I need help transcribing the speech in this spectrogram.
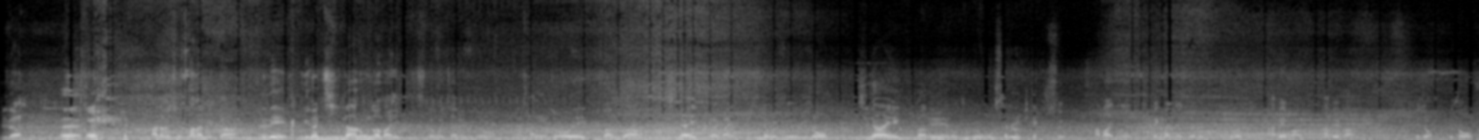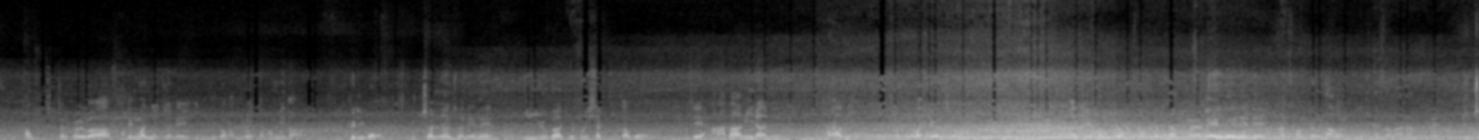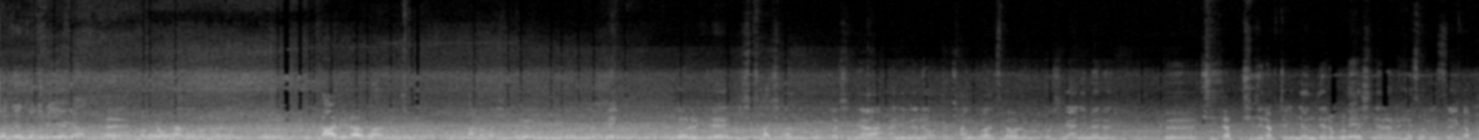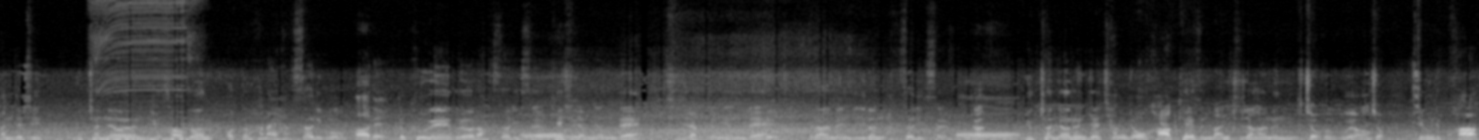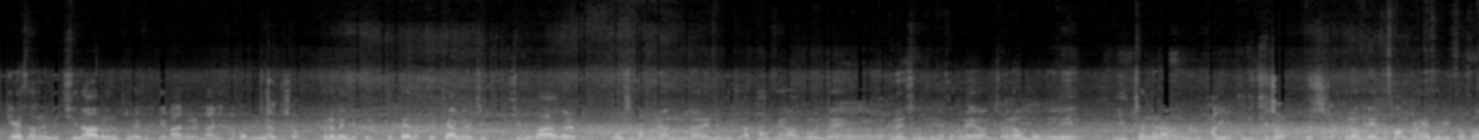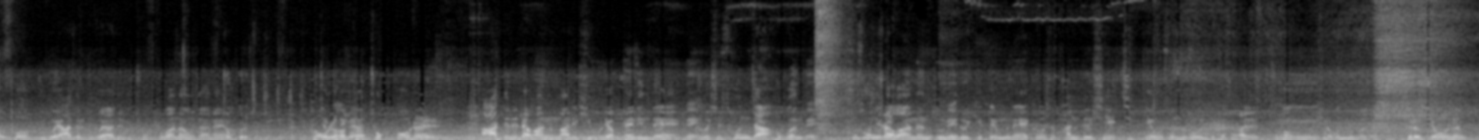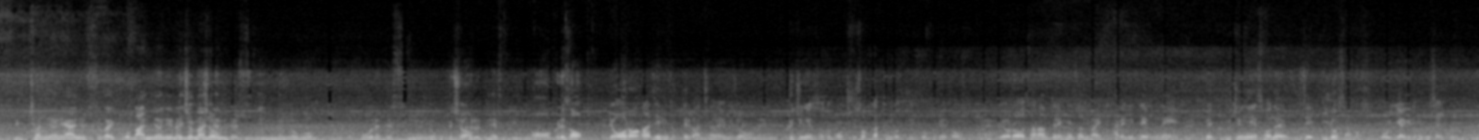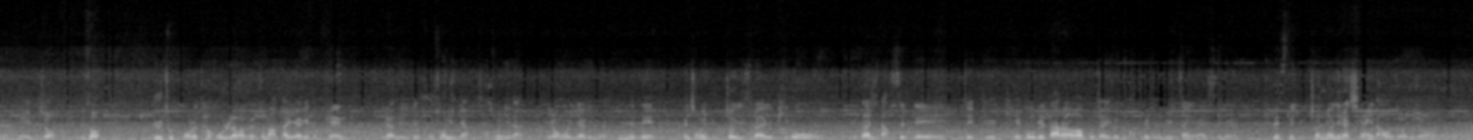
입니다. 네. 아담의 첫사람이니까. 근데 우리가 진화론과 많이 비슷하고 했잖아요. 그죠? 창조의 기반과 진화의 기반이 많이 비슷하고 있어요. 그래서 진화의 기반은 어떻게 보면 오스트랄로피테쿠스 4만 년, 400만 년 전에 만들어진 아베마, 아베마. 그죠? 그래서 상수 측정 결과 400만 년 전에 인류가 만들었다고 합니다. 그리고 6천년 전에는 인류가 되고 시작했다고 이제 아담이라는 사람이 창조가 되었죠. 아니에요? 성경, 성경상으로요? 네네네네. 아, 성경상으로는 그렇게 해석 안 하는데? 6천년 전으로 이야기를 안 해요. 네. 성경상으로는 그, 날이라고 하는 단어가 히브리어 이름이거든요. 네. 그거를 이제 24시간으로 볼 것이냐, 아니면 어떤 장구한 세월을 볼 것이냐, 아니면은 그 지질학, 지질학적인 연대로 볼 네. 것이냐라는 해석이 있어요. 그러니까 반드시 6천년 해석은 어떤 하나의 학설이고, 아, 네. 또 그 외에도 여러 학설이 있어요. 오, 계시적 연대, 지질학적 연대, 네. 그 다음에 이제 이런 학설이 있어요. 그러니까 어. 6천년은 이제 창조 과학회에서 이제 많이 주장하는 그쵸. 거고요. 그쵸. 지금 이제 과학계에서는 이제 진화론을 통해서 그렇게 말을 많이 하거든요. 그쵸, 그쵸. 그러면 이제 그, 그때 그렇게 하면 지- 지구 과학을 50억 년 전에 이제 우주가 탄생하고 이제 음, 그런 식으로 이제 해석을 해요. 이제 그쵸. 그런 부분이 6천년 하면 당연히 부딪히죠. 그쵸. 그렇죠. 그런데 이제 성경 해석이 있어서 뭐 누구의 아들 누구의 아들 족보가 나오잖아요. 족보를 쭉쭉쭉쭉 근데 올라가면 그 족보를 아들이라고 하는 말이 히브리어 벤인데 네. 그것이 손자 혹은 네. 후손이라고 하는 네. 의미도 있기 때문에 그것을 반드시 직계후손으로 이제 해석할 수가 음. 필요가 없는 거죠. 그럴 경우는 6천 년이 아닐 수가 있고 만 년이나 그쵸, 2만 그쵸. 년이 될 수도 있는 거고 그쵸. 그런 해석이 있는 어. 그래서 여러 가지 해석들이 많잖아요. 그죠? 네. 그 중에서도 뭐 주석 같은 것도 있고 그래서 네. 여러 사람들의 해석이 많이 다르기 때문에 그 중에서는 이제 이것을 한번 갖고 이야기를 해보자 이거예요. 네. 네, 그죠? 그래서 그 족보를 타고 올라가면 좀 아까 이야기했던 벤이라는 이제 후손이냐 자손이나 이런 거 이야기를 했는데 맨 처음에 육적 이스라엘 피로 끝까지 났을 때 이제 그 계보를 따라가 보자 이거죠. 마태복음 1장의 말씀을. 그랬을 때 6천 년이나 시간이 나오죠. 그죠?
